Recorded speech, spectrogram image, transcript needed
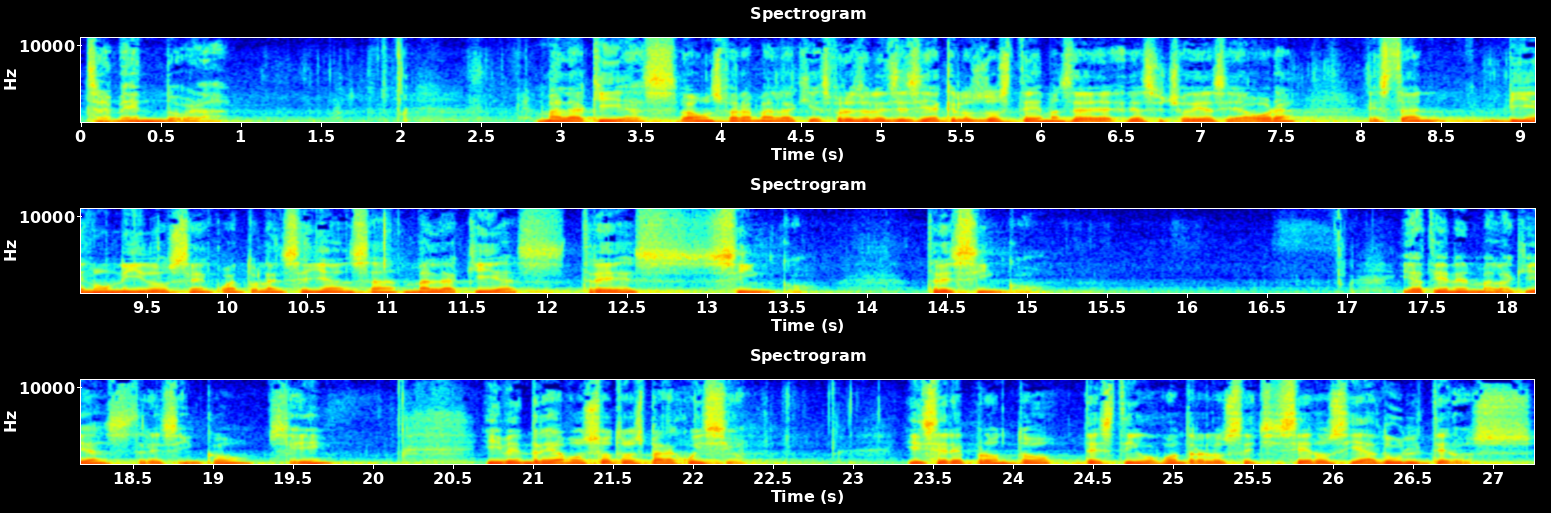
Tremendo, ¿verdad? Malaquías, vamos para Malaquías. Por eso les decía que los dos temas de, hace ocho días y ahora están bien unidos en cuanto a la enseñanza. Malaquías 3, 5. 3.5. ¿Ya tienen Malaquías 3.5? Sí. Y vendré a vosotros para juicio, y seré pronto testigo contra los hechiceros y adúlteros,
